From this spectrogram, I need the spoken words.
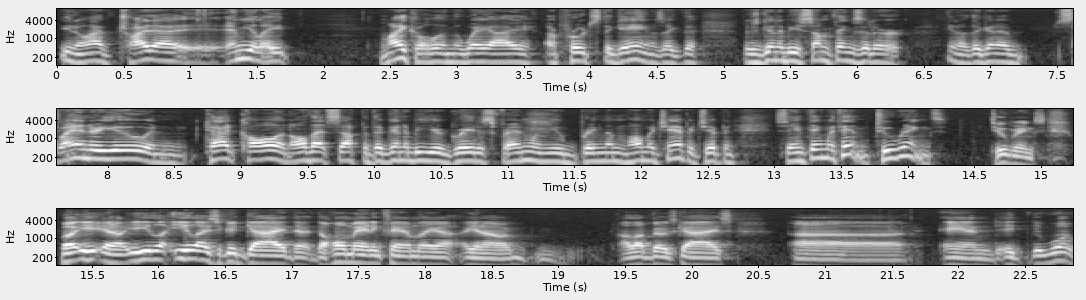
you know, I've tried to emulate Michael in the way I approach the game. It's like the, there's going to be some things that are, you know, they're going to slander you and catcall and all that stuff, but they're going to be your greatest friend when you bring them home a championship. And same thing with him, two rings. Two rings. Well, you know, Eli, Eli's a good guy. The the whole Manning family, uh, you know, I love those guys. Uh, and it, it, one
